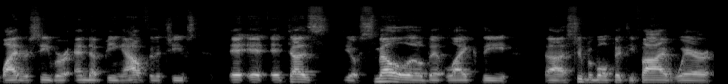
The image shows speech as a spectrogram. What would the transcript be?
wide receiver end up being out for the chiefs it, it, it does you know smell a little bit like the uh, super bowl 55 where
